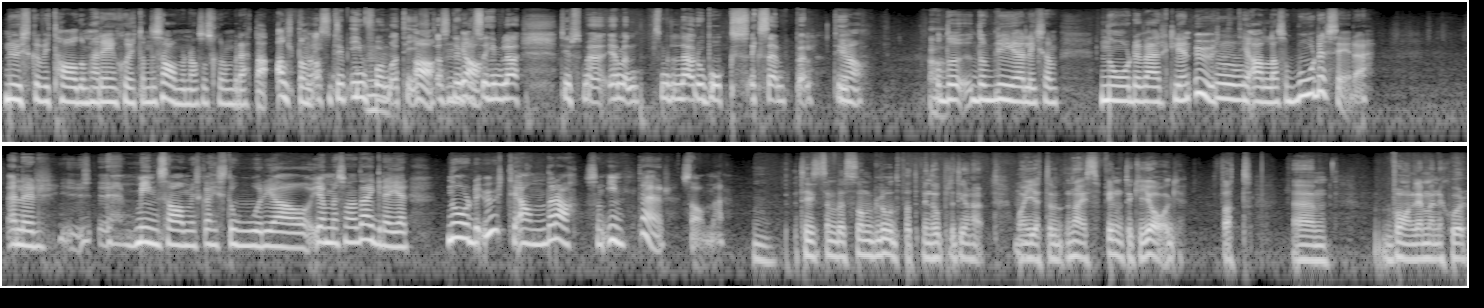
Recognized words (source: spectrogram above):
nu ska vi ta de här renskötande samerna och så ska de berätta allt om Ja, det. Alltså typ informativt. Ja. Alltså det blir så himla typ som, är, ja, men, som ett läroboksexempel. Typ. Ja. Och då, då blir jag liksom, når det verkligen ut till alla som borde se det? Eller eh, min samiska historia och ja, men såna där grejer. Når det ut till andra som inte är samer? till exempel som blod, för att binda ihop lite grann här, var en jättenice film tycker jag. För att ehm, vanliga människor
